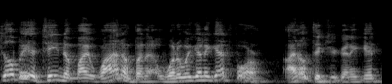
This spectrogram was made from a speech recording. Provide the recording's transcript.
there'll be a team that might want him, but what are we going to get for him? I don't think you're going to get.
